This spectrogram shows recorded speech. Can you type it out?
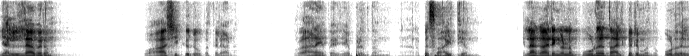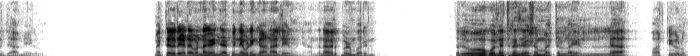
എല്ലാവരും വാശിക്ക് രൂപത്തിലാണ് ഖുർആനെ പരിചയപ്പെടുത്തും അറബ് സാഹിത്യം എല്ലാ കാര്യങ്ങളിലും കൂടുതൽ താല്പര്യം വന്നു കൂടുതൽ ജാമ്യകൾ വന്നു. മറ്റവർ ഇടവണ്ണ കഴിഞ്ഞാൽ പിന്നെ എവിടെയും കാണാനില്ലായിരുന്നു. ഞാൻ തന്നെ പലപ്പോഴും പറയും എത്രയോ കൊല്ലത്തിന് ശേഷം മറ്റുള്ള എല്ലാ പാർട്ടികളും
